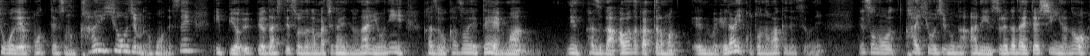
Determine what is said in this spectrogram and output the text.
表で持って、その開票事務の方ですね。一票一票出して、それが間違いのないように数を数えて、まあ、ね、数が合わなかったらもう、えらいことなわけですよね。で、その開票事務があり、それが大体深夜の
